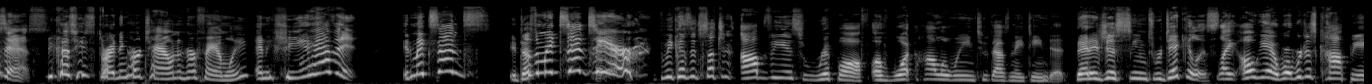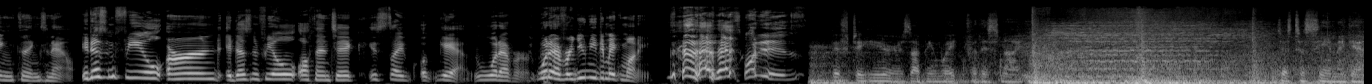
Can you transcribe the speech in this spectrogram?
his ass because he's threatening her town and her family, and she ain't having it. It makes sense. It doesn't make sense here because it's such an obvious ripoff of what Halloween 2018 did that it just seems ridiculous. Like, oh yeah, we're, we're just copying things now. It doesn't feel earned. It doesn't feel authentic. It's like, uh, yeah, whatever. Whatever. You need to make money. That's what it is. 50 years I've been waiting for this night. Just to see him again.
